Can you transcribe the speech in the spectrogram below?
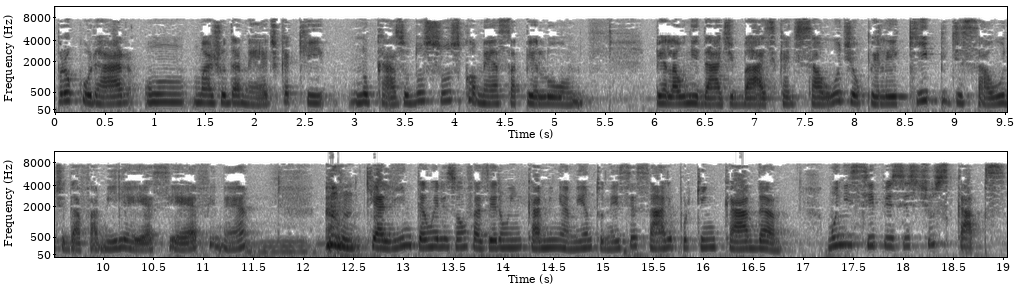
procurar um, uma ajuda médica que, no caso do SUS, começa pelo pela unidade básica de saúde ou pela equipe de saúde da família ESF, né? que ali então eles vão fazer um encaminhamento necessário, porque em cada município existe os CAPs,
